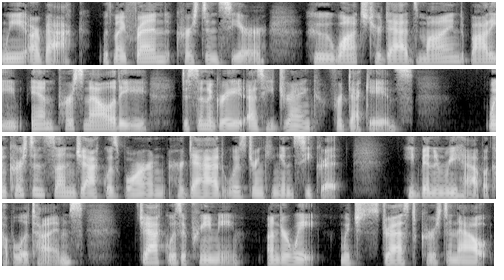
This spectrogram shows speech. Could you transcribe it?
We are back with my friend Kirsten Sear, who watched her dad's mind, body, and personality disintegrate as he drank for decades. When Kirsten's son Jack was born, her dad was drinking in secret. He'd been in rehab a couple of times. Jack was a preemie, underweight, which stressed Kirsten out.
